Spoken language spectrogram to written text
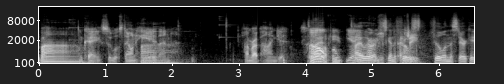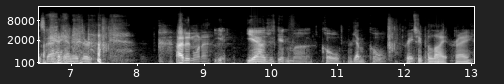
ba. Okay, so what's down here then? I'm right behind you. So Oh, After you. yeah, you Tyler, I'm just gonna fill fill in the staircase back Okay. again with dirt. I didn't want to. Yeah, yeah, I was just getting uh, coal. Or Yep. some coal. Great. Too polite, Ray.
